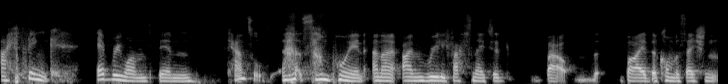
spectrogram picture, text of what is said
I think everyone's been cancelled at some point, and I, am really fascinated about the, by the conversation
